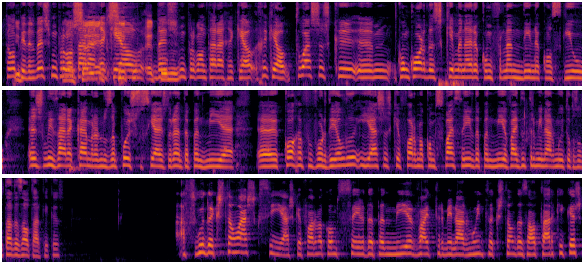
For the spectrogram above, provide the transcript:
Então, E Pedro, deixe-me perguntar à Raquel. é Deixe-me perguntar à Raquel. Raquel, tu achas que hum, concordas que a maneira como Fernando Medina conseguiu agilizar a Câmara nos apoios sociais durante a pandemia eh, corre a favor dele e achas que a forma como se vai sair da pandemia vai determinar muito o resultado das autárquicas? A segunda questão, acho que sim. Acho que a forma como se sair da pandemia vai determinar muito a questão das autárquicas,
